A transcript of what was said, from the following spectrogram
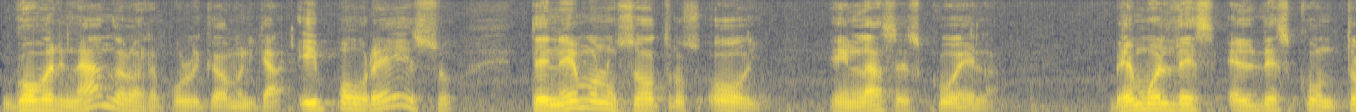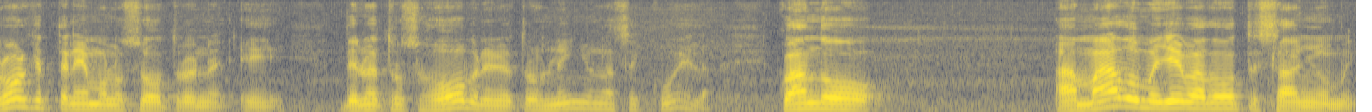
gobernando en la República Dominicana. Y por eso tenemos nosotros hoy en las escuelas, vemos el, des- el descontrol que tenemos nosotros en- eh, de nuestros jóvenes, nuestros niños en las escuelas. Cuando Amado me lleva dos o tres años a mí.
